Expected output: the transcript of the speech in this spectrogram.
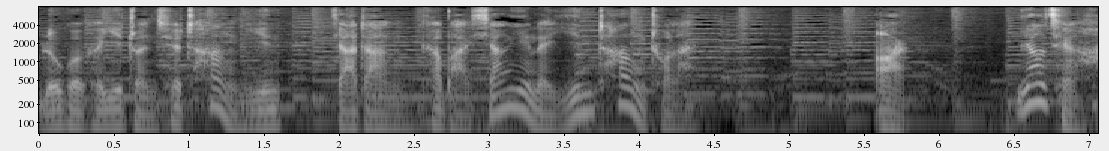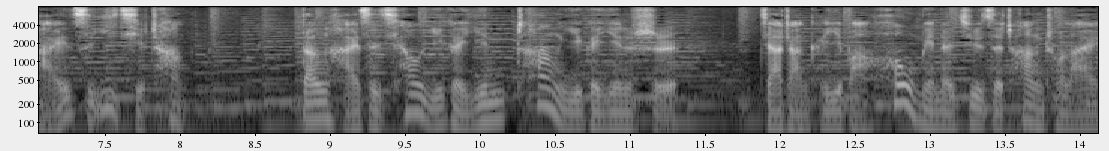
如果可以准确唱音，家长可把相应的音唱出来。二，邀请孩子一起唱，当孩子敲一个音唱一个音时，家长可以把后面的句子唱出来，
